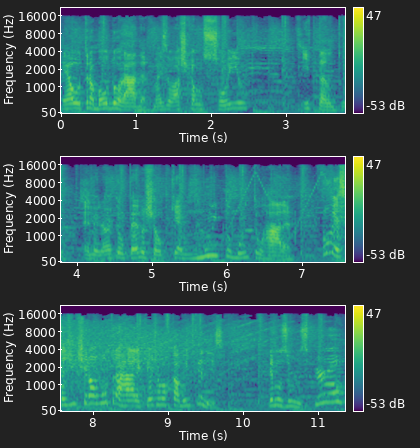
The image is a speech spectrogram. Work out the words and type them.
é a Ultra Ball dourada, mas eu acho que é um sonho e tanto. É melhor ter o pé no chão, porque é muito, muito rara. Vamos ver, se a gente tirar uma ultra rara aqui, eu já vou ficar muito feliz. Temos um Spearow,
